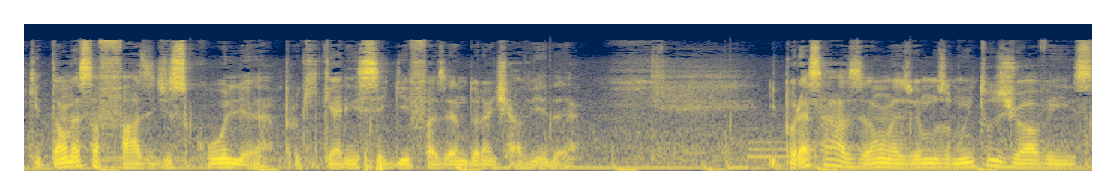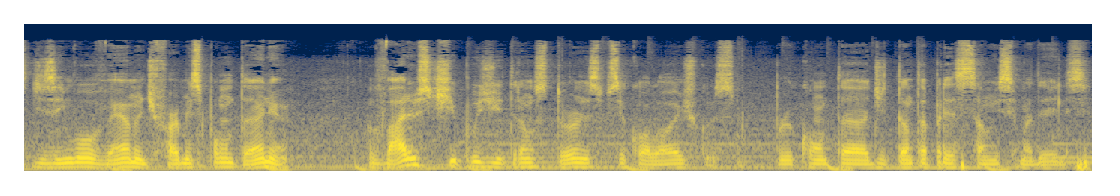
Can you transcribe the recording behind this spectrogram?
que estão nessa fase de escolha para o que querem seguir fazendo durante a vida. E por essa razão, nós vemos muitos jovens desenvolvendo de forma espontânea vários tipos de transtornos psicológicos por conta de tanta pressão em cima deles.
